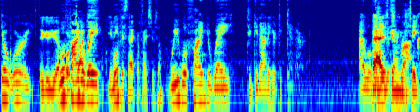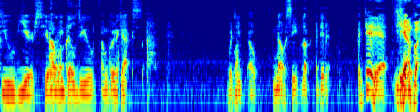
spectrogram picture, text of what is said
Don't worry. Digger, you have We'll find a way. You We'll need to sacrifice yourself. We will find a way to get out of here together. I will. That is going rock. to take you years. Here, I let me build you I'm a going pickaxe. to. Would you? Oh no! See, look, I did it. I did it. See? Yeah, but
